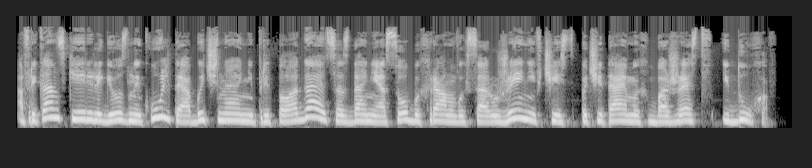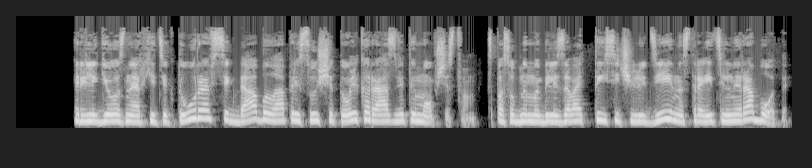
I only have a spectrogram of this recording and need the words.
Африканские религиозные культы обычно не предполагают создание особых храмовых сооружений в честь почитаемых божеств и духов. Религиозная архитектура всегда была присуща только развитым обществам, способным мобилизовать тысячи людей на строительные работы.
